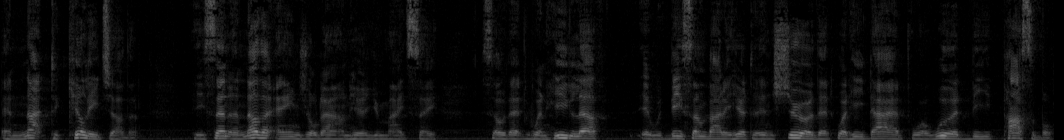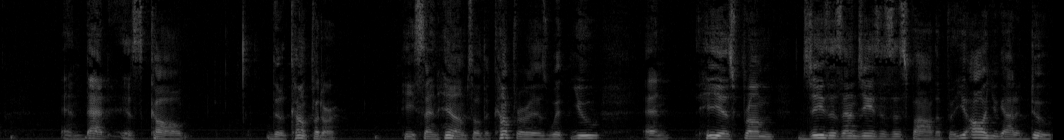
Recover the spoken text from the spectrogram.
and not to kill each other. He sent another angel down here, you might say, so that when he left, it would be somebody here to ensure that what he died for would be possible. And that is called the Comforter. He sent him. So the Comforter is with you, and he is from Jesus and Jesus' Father. For you, all you got to do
